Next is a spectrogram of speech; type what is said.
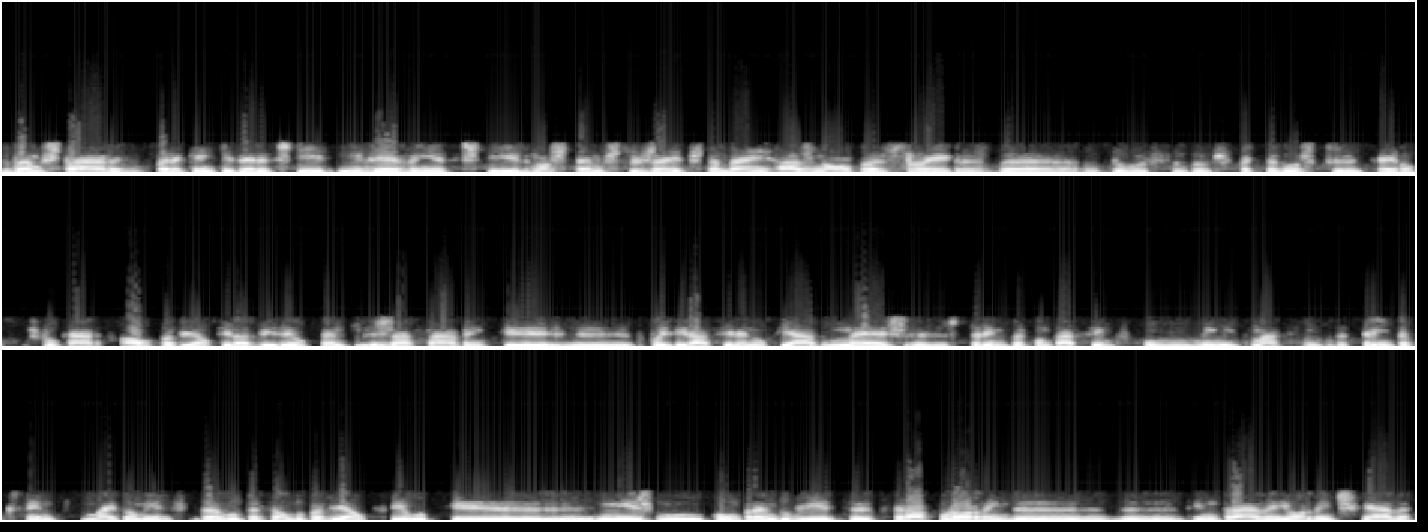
Vamos estar, para quem quiser assistir e devem assistir, nós estamos sujeitos também às novas regras da, dos, dos, espectadores que queiram deslocar ao pavilhão Cidade de Viseu. Portanto, já sabem que eh, depois irá ser anunciado, mas eh, estaremos a contar sempre com um limite máximo de 30%, mais ou menos, da lotação do pavilhão, pelo que mesmo comprando o bilhete, será por ordem de, de, de, entrada e ordem de chegada,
